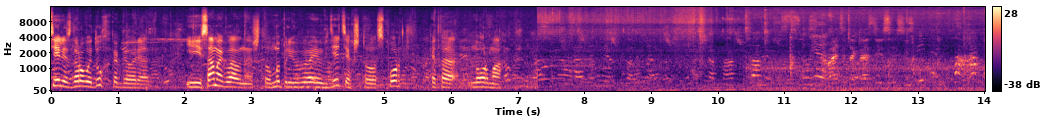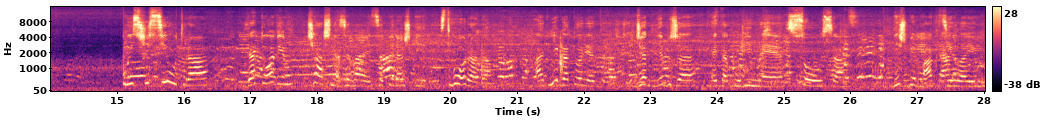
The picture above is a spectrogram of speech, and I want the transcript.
теле здоровый дух, как говорят. И самое главное, что мы прививаем в детях, что спорт – это норма. Мы с 6 утра готовим, чаш называется, пирожки с творогом. Одни готовят джаглебжа, это куриные с соусом. Бишбермак делаем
